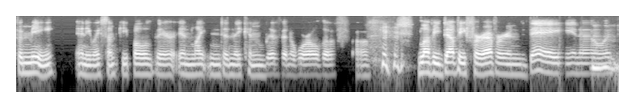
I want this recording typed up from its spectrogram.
for me anyway some people they're enlightened and they can live in a world of, of lovey-dovey forever in a day you know mm-hmm.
